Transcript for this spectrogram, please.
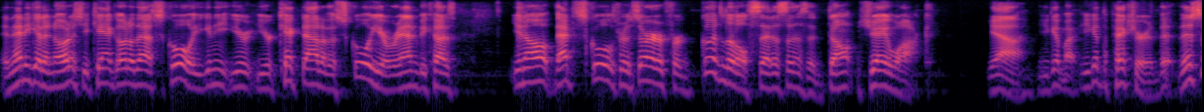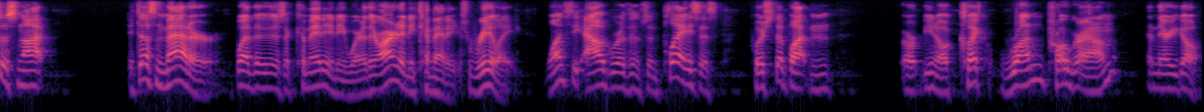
And then you get a notice you can't go to that school. You can, you're you're kicked out of the school you're in because, you know, that school's reserved for good little citizens that don't jaywalk. Yeah, you get my you get the picture. This is not. It doesn't matter whether there's a committee anywhere. There aren't any committees really. Once the algorithm's in place, it's push the button or you know click run program and there you go.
